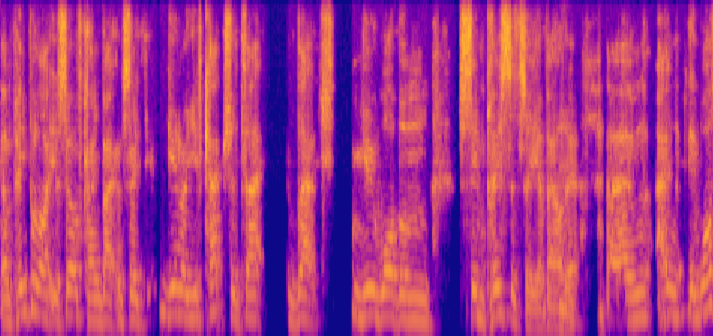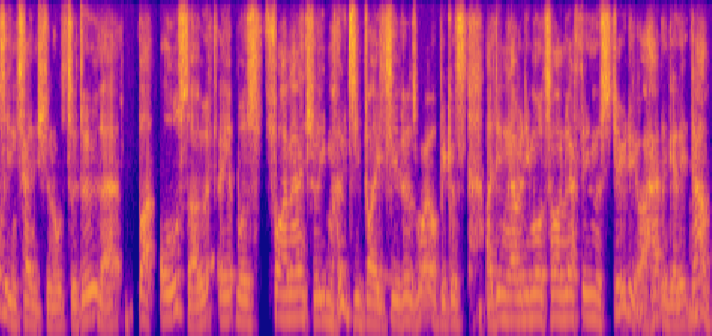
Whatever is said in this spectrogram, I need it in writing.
And people like yourself came back and said, you know, you've captured that that new Wobham simplicity about Mm. it. Um, and it was intentional to do that, but also it was financially motivated as well because I didn't have any more time left in the studio. I had to get it done.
